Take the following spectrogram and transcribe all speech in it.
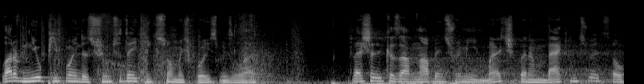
A lot of new people in the stream today. Thank you so much, boys. Means a lot. Especially because I've not been streaming much, but I'm back into it. So,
